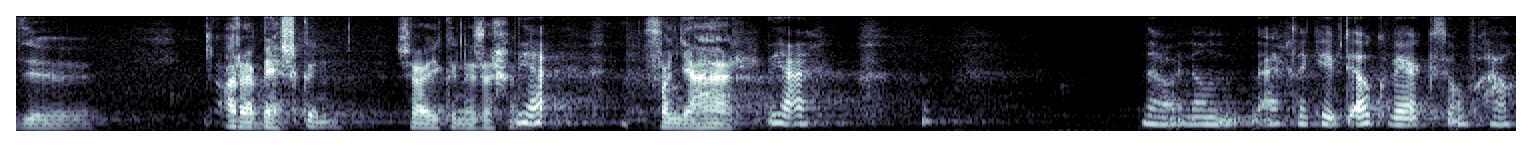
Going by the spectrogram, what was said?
de arabesken, zou je kunnen zeggen, ja. van je haar. Ja. Nou, en dan eigenlijk heeft elk werk zo'n verhaal.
